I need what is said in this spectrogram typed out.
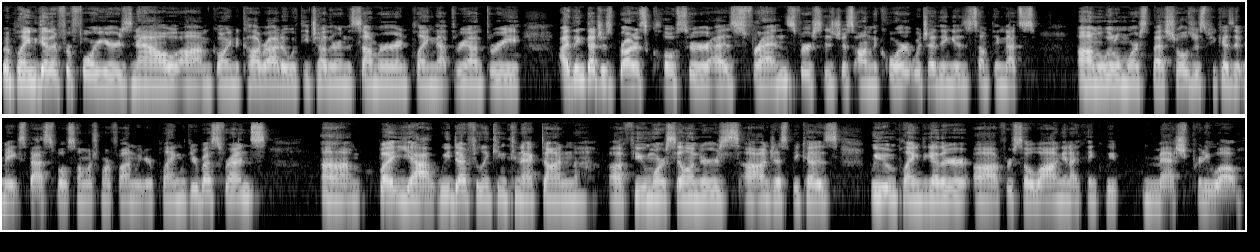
been playing together for four years now, um, going to Colorado with each other in the summer and playing that three on three. I think that just brought us closer as friends versus just on the court, which I think is something that's um, a little more special just because it makes basketball so much more fun when you're playing with your best friends. Um, but yeah, we definitely can connect on a few more cylinders uh, just because we've been playing together uh, for so long, and I think we mesh pretty well.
